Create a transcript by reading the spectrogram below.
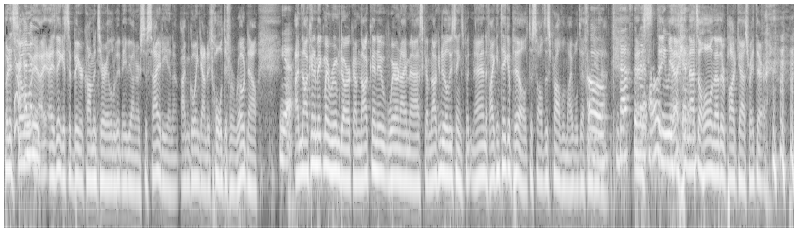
But it's Yeah, so, then- I, I think it's a bigger commentary a little bit maybe on our society. And I'm going down a whole different road now. Yeah. I'm not going to make my room dark. I'm not going to wear an eye mask. I'm not going to do all these things. But man, if I can take a pill to solve this problem, I will definitely Oh, do that. that's the And mentality we yeah, live in. and that's a whole other podcast right there.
